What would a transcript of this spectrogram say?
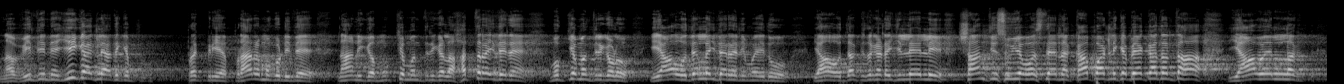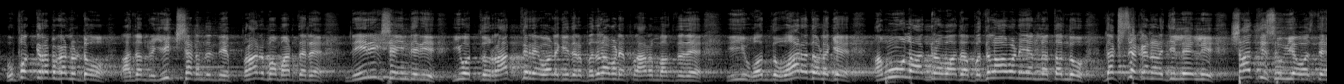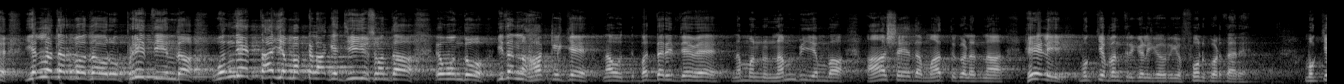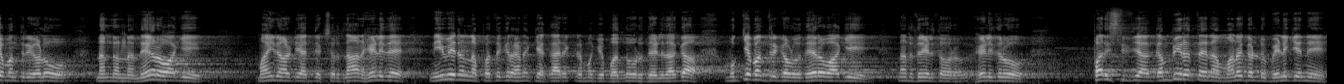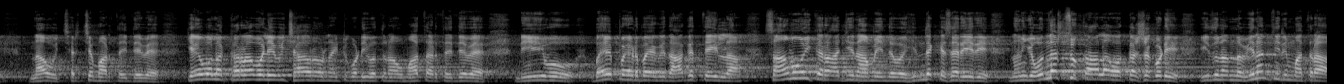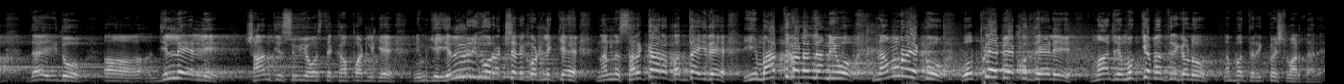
ನಾವು ವಿಧಿನ ಈಗಾಗಲೇ ಅದಕ್ಕೆ ಪ್ರಕ್ರಿಯೆ ಪ್ರಾರಂಭಗೊಂಡಿದೆ. ನಾನೀಗ ಮುಖ್ಯಮಂತ್ರಿಗಳ ಹತ್ತಿರ ಇದ್ದೇನೆ. ಮುಖ್ಯಮಂತ್ರಿಗಳು ಯಾವುದೆಲ್ಲ ಇದ್ದಾರೆ ನಿಮ್ಮ ಇದು? ಯಾವ ದಕ್ಷಿಣ ಕನ್ನಡ ಜಿಲ್ಲೆಯಲ್ಲಿ ಶಾಂತಿ ಸುವ್ಯವಸ್ಥೆಯನ್ನು ಕಾಪಾಡಲಿಕ್ಕೆ ಬೇಕಾದಂತಹ ಯಾವೆಲ್ಲ ಉಪಕ್ರಮಗಳುಂಟು ಅದನ್ನು ಈ ಕ್ಷಣದಲ್ಲಿ ಪ್ರಾರಂಭ ಮಾಡ್ತಾರೆ ನಿರೀಕ್ಷೆಯಿಂದಿರಿ. ಇವತ್ತು ರಾತ್ರಿ ಒಳಗೆ ಇದರ ಬದಲಾವಣೆ ಪ್ರಾರಂಭ ಆಗ್ತದೆ. ಈ ಒಂದು ವಾರದೊಳಗೆ ಅಮೂಲಾಗ್ರವಾದ ಬದಲಾವಣೆಯನ್ನು ತಂದು ದಕ್ಷಿಣ ಕನ್ನಡ ಜಿಲ್ಲೆಯಲ್ಲಿ ಶಾಂತಿ ಸುವ್ಯವಸ್ಥೆ, ಎಲ್ಲ ಧರ್ಮದವರು ಪ್ರೀತಿಯಿಂದ ಒಂದೇ ತಾಯಿಯ ಮಕ್ಕಳಾಗಿ ಜೀವಿಸುವಂತಹ ಒಂದು ಇದನ್ನು ಹಾಕಲಿಕ್ಕೆ ನಾವು ಬದ್ಧರಿದ್ದೇವೆ. ನಮ್ಮನ್ನು ನಂಬಿ ಎಂಬ ಆಶಯದ ಮಾತುಗಳನ್ನು ಹೇಳಿ ಮುಖ್ಯಮಂತ್ರಿಗಳಿಗೆ ಅವರಿಗೆ ಫೋನ್ ಕೊಡ್ತಾರೆ. ಮುಖ್ಯಮಂತ್ರಿಗಳು ನನ್ನನ್ನು ನೇರವಾಗಿ ಮೈನಾರಿಟಿ ಅಧ್ಯಕ್ಷರು, ನಾನು ಹೇಳಿದೆ, ನೀವೇ ನನ್ನ ಪದಗ್ರಹಣಕ್ಕೆ ಕಾರ್ಯಕ್ರಮಕ್ಕೆ ಬಂದವರು ಹೇಳಿದಾಗ ಮುಖ್ಯಮಂತ್ರಿಗಳು ನೇರವಾಗಿ ನನ್ನದು ಹೇಳ್ತವರು, ಹೇಳಿದರು ಪರಿಸ್ಥಿತಿಯ ಗಂಭೀರತೆಯನ್ನು ಮನಗಂಡು ಬೆಳಿಗ್ಗೆನೆ ನಾವು ಚರ್ಚೆ ಮಾಡ್ತಾ ಇದ್ದೇವೆ. ಕೇವಲ ಕರಾವಳಿಯ ವಿಚಾರವನ್ನು ಇಟ್ಟುಕೊಂಡು ಇವತ್ತು ನಾವು ಮಾತಾಡ್ತಾ ಇದ್ದೇವೆ. ನೀವು ಭಯಪಡಬೇಕಾದ ಅಗತ್ಯ ಇಲ್ಲ. ಸಾಮೂಹಿಕ ರಾಜೀನಾಮೆಯಿಂದ ಹಿಂದಕ್ಕೆ ಸರಿಯಿರಿ. ನನಗೆ ಒಂದಷ್ಟು ಕಾಲ ಅವಕಾಶ ಕೊಡಿ. ಇದು ನನ್ನ ವಿನಂತಿ ನಿಮ್ಮ ಹತ್ರ. ಇದು ಜಿಲ್ಲೆಯಲ್ಲಿ ಶಾಂತಿ ಸುವ್ಯವಸ್ಥೆ ಕಾಪಾಡಲಿಕ್ಕೆ, ನಿಮಗೆ ಎಲ್ರಿಗೂ ರಕ್ಷಣೆ ಕೊಡಲಿಕ್ಕೆ ನನ್ನ ಸರ್ಕಾರ ಬದ್ಧ ಇದೆ. ಈ ಮಾತುಗಳನ್ನು ನೀವು ನಂಬಬೇಕು ಒಪ್ಪಲೇಬೇಕು ಅಂತ ಹೇಳಿ ಮಾನ್ಯ ಮುಖ್ಯಮಂತ್ರಿಗಳು ನಮ್ಮ ಹತ್ರ ರಿಕ್ವೆಸ್ಟ್ ಮಾಡ್ತಾರೆ.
